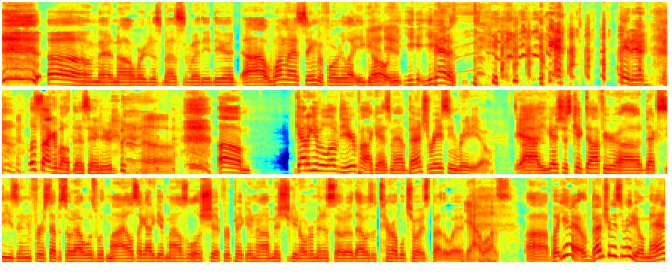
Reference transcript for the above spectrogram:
Oh man, no, we're just messing with you, dude. Uh, one last thing before we let you go, Yeah, dude. you, you you gotta. hey, dude, let's talk about this. Hey, dude, Uh. um, gotta give a love to your podcast, man. Bench Racing Radio. Yeah. uh, you guys just kicked off your uh, next season. First episode I was with Miles. I got to give Miles a little shit for picking uh, Michigan over Minnesota. That was a terrible choice, by the way. Yeah, it was. Uh, but yeah, Bench Racing Radio, man.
